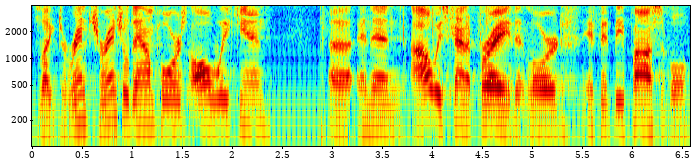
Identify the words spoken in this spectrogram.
it's like torrential downpours all weekend. Uh, and then I always kind of pray that, Lord, if it be possible,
